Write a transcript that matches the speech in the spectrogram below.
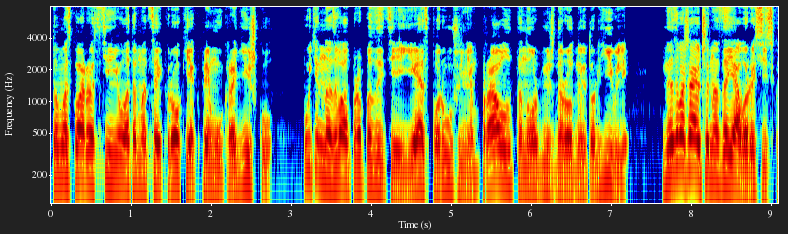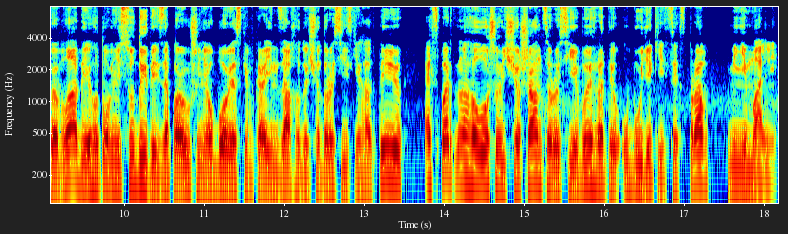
то Москва розцінюватиме цей крок як пряму крадіжку. Путін назвав пропозиції єС порушенням правил та норм міжнародної торгівлі. Незважаючи на заяви російської влади і готовність судитись за порушення обов'язків країн заходу щодо російських активів, експерти наголошують, що шанси Росії виграти у будь-якій з цих справ мінімальні.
